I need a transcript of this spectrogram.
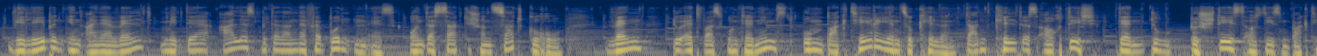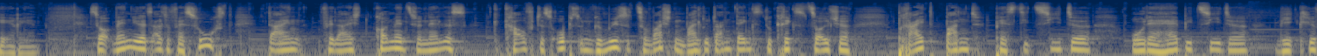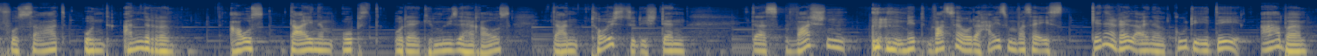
wir leben in einer Welt, mit der alles miteinander verbunden ist. Und das sagte schon Sadhguru. Wenn du etwas unternimmst, um Bakterien zu killen, dann killt es auch dich, denn du bestehst aus diesen Bakterien. So, wenn du jetzt also versuchst, dein vielleicht konventionelles gekauftes Obst und Gemüse zu waschen, weil du dann denkst, du kriegst solche Breitbandpestizide oder Herbizide wie Glyphosat und andere aus deinem Obst oder Gemüse heraus, dann täuschst du dich, denn das Waschen mit Wasser oder heißem Wasser ist generell eine gute Idee, aber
